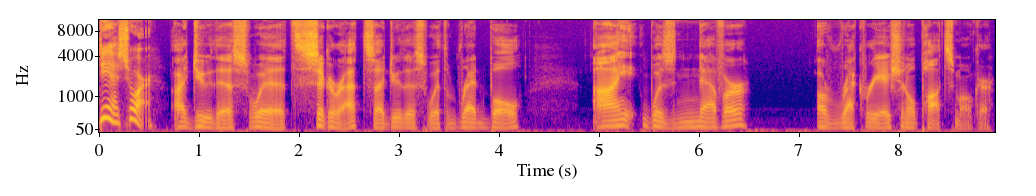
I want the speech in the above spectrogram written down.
Yeah, sure. I do this with cigarettes. I do this with Red Bull. I was never a recreational pot smoker.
